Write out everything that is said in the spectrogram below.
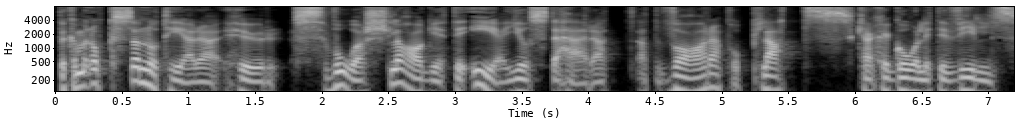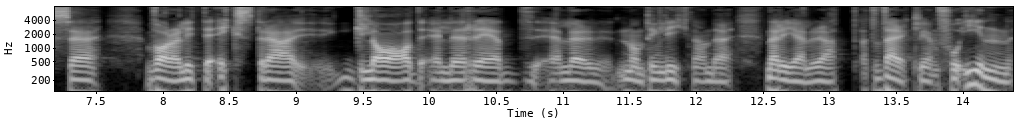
då kan man också notera hur svårslaget det är just det här att, att vara på plats, kanske gå lite vilse, vara lite extra glad eller rädd eller någonting liknande när det gäller att, att verkligen få in,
